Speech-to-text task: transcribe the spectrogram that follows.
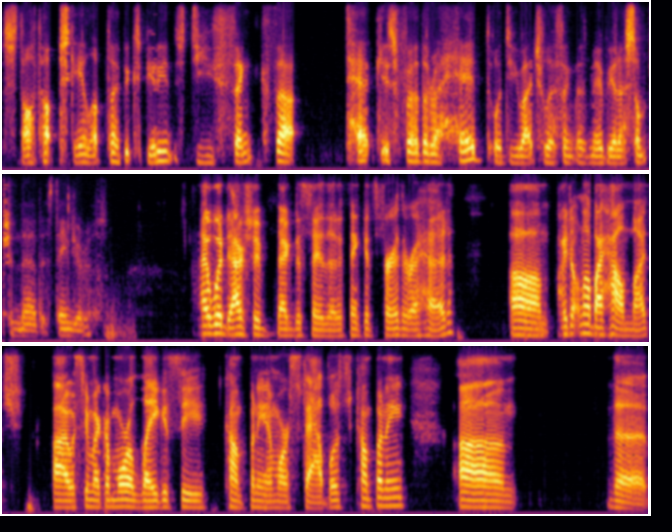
startup, scale up type experience, do you think that tech is further ahead, or do you actually think there's maybe an assumption there that's dangerous? i would actually beg to say that i think it's further ahead um, i don't know by how much i would seem like a more legacy company a more established company um, the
